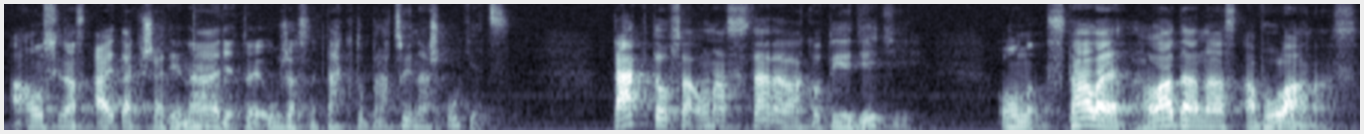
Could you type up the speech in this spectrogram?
a On si nás aj tak všade nájde. To je úžasné. Takto pracuje náš Otec. Takto sa o nás stará ako tie deti. On stále hľadá nás a volá nás.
